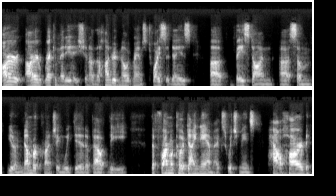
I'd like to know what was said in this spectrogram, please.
Our our recommendation of the 100 milligrams twice a day is uh, based on uh, some you know number crunching we did about the the pharmacodynamics, which means how hard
